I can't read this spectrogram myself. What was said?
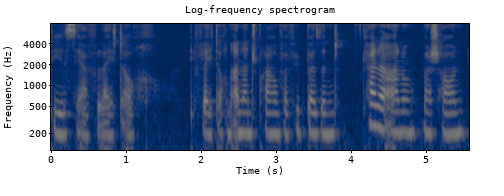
die es ja vielleicht auch, die vielleicht auch in anderen Sprachen verfügbar sind. Keine Ahnung, mal schauen.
